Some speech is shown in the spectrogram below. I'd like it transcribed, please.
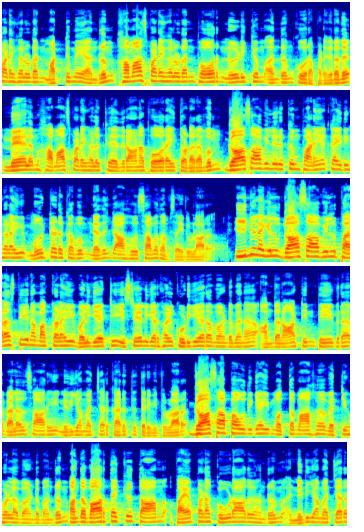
படைகளுடன் மட்டுமே என்றும் ஹமாஸ் படைகளுடன் போர் நீடிக்கும் என்றும் கூறப்படுகிறது. மேலும் ஹமாஸ் படைகளுக்கு எதிரான போரை தொடரவும் காசாவில் இருக்கும் பணைய கைதிகளை மீட்டெடுக்கவும் நெதஞ்சாகு சபதம் செய்துள்ளார். இந்நிலையில் காசாவில் பலஸ்தீன மக்களை வெளியேற்றி இஸ்ரேலியர்கள் குடியேற வேண்டும் என அந்த நாட்டின் தீவிர வலதுசாரி நிதியமைச்சர் கருத்து தெரிவித்துள்ளார். காசா பகுதியை மொத்தமாக வெற்றி கொள்ள வேண்டும் என்றும் அந்த வார்த்தைக்கு தாம் பயப்படக்கூடாது என்றும் நிதியமைச்சர்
